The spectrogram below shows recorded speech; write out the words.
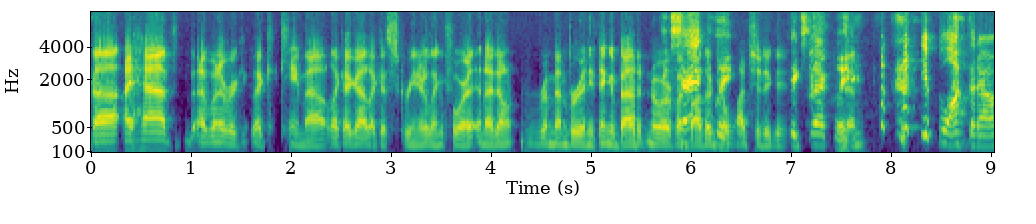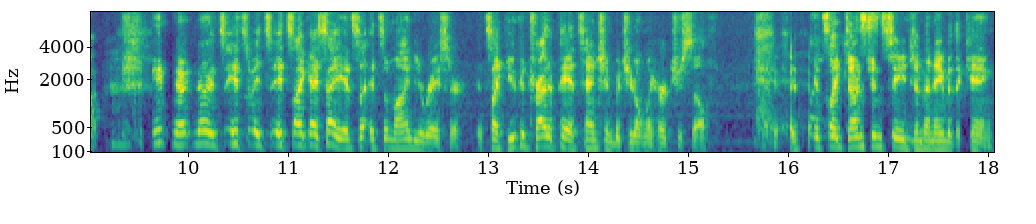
Uh, I have uh, whenever it, like came out, like I got like a screener link for it, and I don't remember anything about it, nor have I bothered to watch it again. Exactly. You blocked it out. It, no, no, it's it's it's it's like I say, it's a, it's a mind eraser. It's like you could try to pay attention, but you don't only hurt yourself. It, it's like Dungeon Siege in the name of the king.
